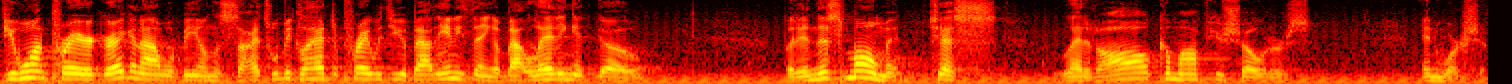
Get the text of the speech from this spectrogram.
If you want prayer, Greg and I will be on the sides. We'll be glad to pray with you about anything, about letting it go. But in this moment, just let it all come off your shoulders and worship.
